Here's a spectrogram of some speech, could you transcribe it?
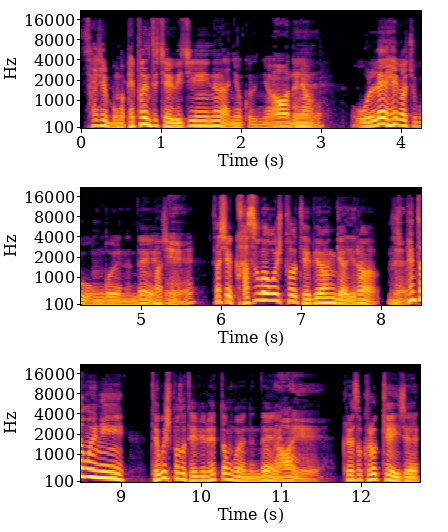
사실 뭔가 100%제 의지는 아니었거든요. 어, 네. 그냥 원래 해가지고 온 거였는데 맞아요. 예. 사실 가수가 하고 싶어서 데뷔한 게 아니라 사실 네. 펜타곤이 되고 싶어서 데뷔를 했던 거였는데 아, 예. 그래서 그렇게 이제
